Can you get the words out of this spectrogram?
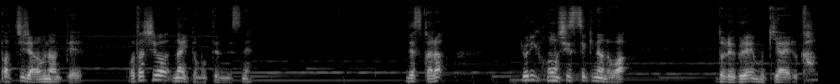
バッチリ合うなんて私はないと思ってるんですね。ですから、より本質的なのは、どれぐらい向き合えるか、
